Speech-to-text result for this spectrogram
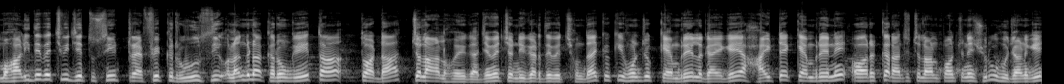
ਮੋਹਾਲੀ ਦੇ ਵਿੱਚ ਵੀ ਜੇ ਤੁਸੀਂ ਟ੍ਰੈਫਿਕ ਰੂਲਸ ਦੀ ਉਲੰਘਣਾ ਕਰੋਗੇ ਤਾਂ ਤੁਹਾਡਾ ਚਲਾਨ ਹੋਏਗਾ। ਜਿਵੇਂ ਚੰਡੀਗੜ੍ਹ ਦੇ ਵਿੱਚ ਹੁੰਦਾ ਹੈ, ਕਿਉਂਕਿ ਹੁਣ ਜੋ ਕੈਮਰੇ ਲਗਾਏ ਗਏ ਆ ਹਾਈਟੈਕ ਕੈਮਰੇ ਨੇ ਔਰ ਘਰਾਂ 'ਚ ਚਲਾਨ ਪਹੁੰਚਣੇ ਸ਼ੁਰੂ ਹੋ ਜਾਣਗੇ।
